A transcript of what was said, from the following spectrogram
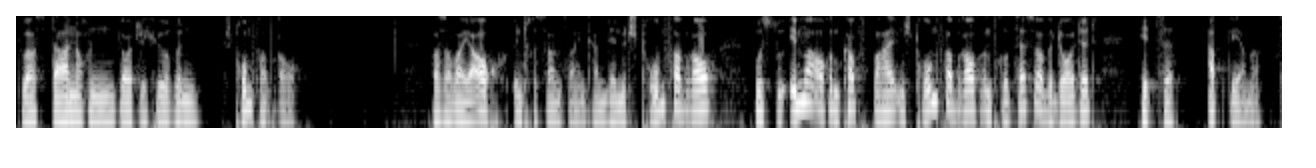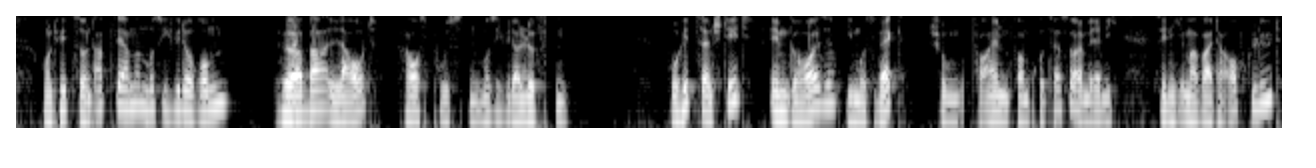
du hast da noch einen deutlich höheren Stromverbrauch. Was aber ja auch interessant sein kann, denn mit Stromverbrauch musst du immer auch im Kopf behalten, Stromverbrauch im Prozessor bedeutet Hitze, Abwärme. Und Hitze und Abwärme muss ich wiederum hörbar laut rauspusten, muss ich wieder lüften. Wo Hitze entsteht im Gehäuse, die muss weg, schon vor allem vom Prozessor, damit er nicht, sich nicht immer weiter aufglüht.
